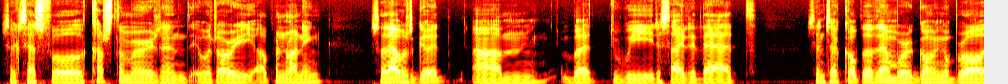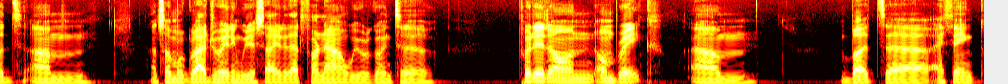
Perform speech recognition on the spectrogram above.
successful customers, and it was already up and running, so that was good. Um, but we decided that since a couple of them were going abroad um, and some were graduating, we decided that for now we were going to put it on on break. Um, but uh, I think,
